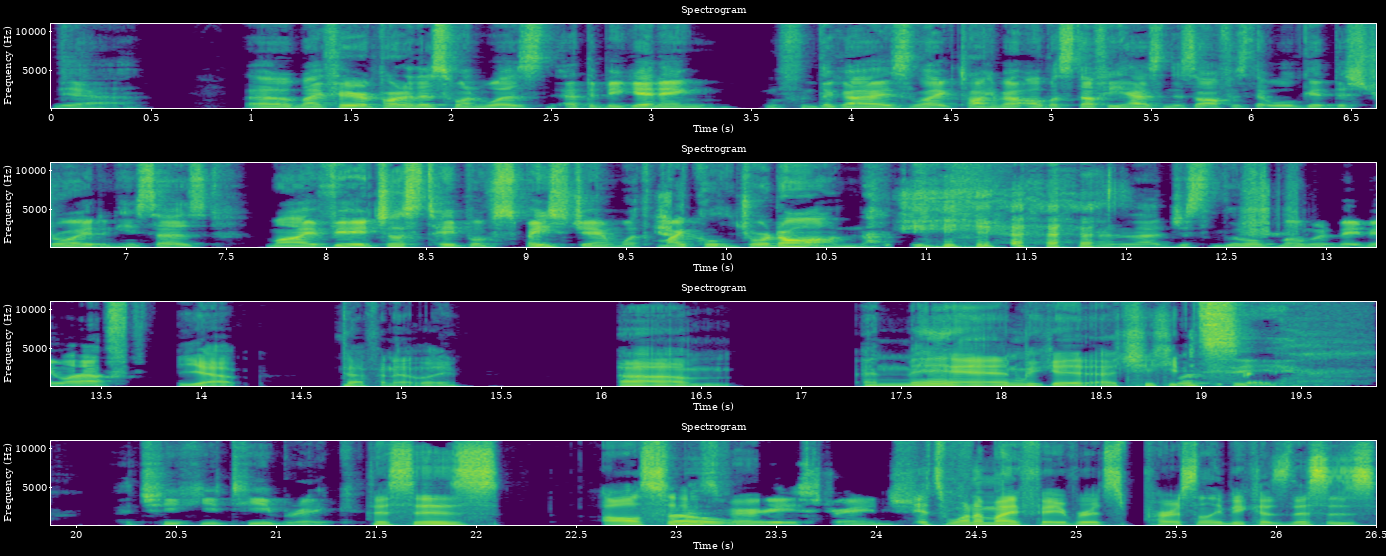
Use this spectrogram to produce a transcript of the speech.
Yeah. Yeah. Uh, my favorite part of this one was at the beginning, the guy's like talking about all the stuff he has in his office that will get destroyed, and he says, "My VHS tape of Space Jam with Michael Jordan," yes. and that just little moment made me laugh. Yep, definitely. Um, and then we get a cheeky. Let's tea break. see, a cheeky tea break. This is also is very strange. it's one of my favorites personally because this is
